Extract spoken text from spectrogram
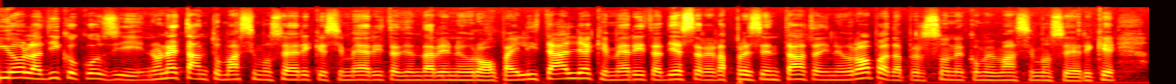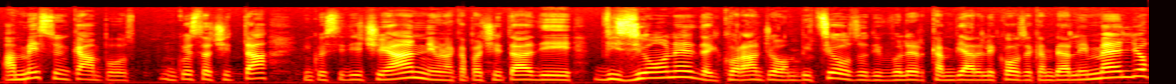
io la dico così, non è tanto Massimo Seri che si merita di andare in Europa, è l'Italia che merita di essere rappresentata in Europa da persone come Massimo Seri, che ha messo in campo in questa città, in questi dieci anni, una capacità di visione, del coraggio ambizioso di voler cambiare le cose, cambiarle in meglio,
